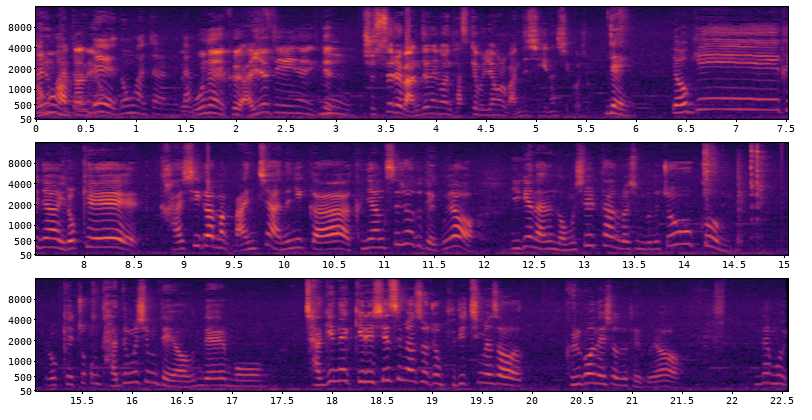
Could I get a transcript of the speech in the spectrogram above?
너무 거 안 들어가요. 간단해요. 네, 너무 간단합니다. 오늘 그 알려드리는 근데 음. 주스를 만드는 건 다섯 개 분량으로 만드시긴 하실 거죠. 네. 여기 그냥 이렇게 가시가 막 많지 않으니까 그냥 쓰셔도 되고요. 이게 나는 너무 싫다 그러신 분은 조금 이렇게 조금 다듬으시면 돼요. 근데 뭐 자기네끼리 씻으면서 좀 부딪히면서 긁어내셔도 되고요. 근데 뭐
